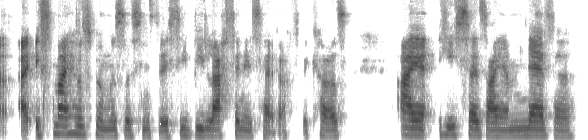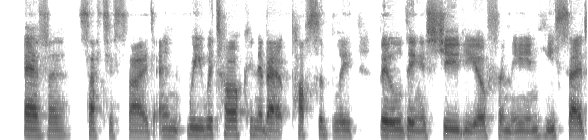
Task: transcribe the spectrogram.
uh, if my husband was listening to this, he'd be laughing his head off because I, he says, I am never, ever satisfied. And we were talking about possibly building a studio for me, and he said,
